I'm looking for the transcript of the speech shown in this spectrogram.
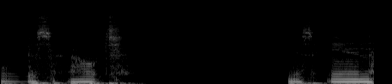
Pull this out this in.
